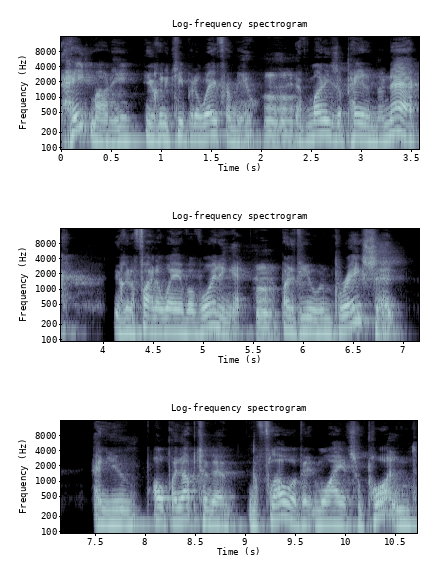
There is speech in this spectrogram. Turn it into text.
hate money, you're going to keep it away from you. Mm-hmm. If money's a pain in the neck, you're going to find a way of avoiding it. Mm. But if you embrace it and you open up to the, the flow of it and why it's important,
